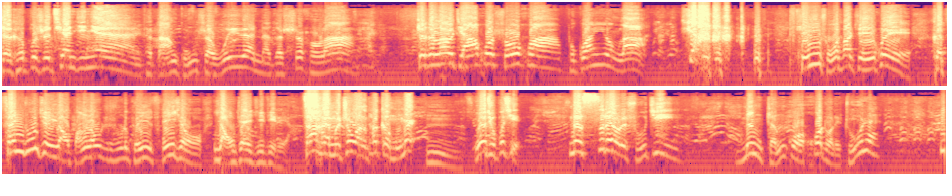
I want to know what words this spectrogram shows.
这可不是前几年他当公社委员那个时候啦，这个老家伙说话不管用啦。听说他这回可攒住劲要帮老支书的闺女春秀要宅基地了呀，咱还没指望着他更没门嗯，我就不信，那死了的书记能争过活着的主任。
